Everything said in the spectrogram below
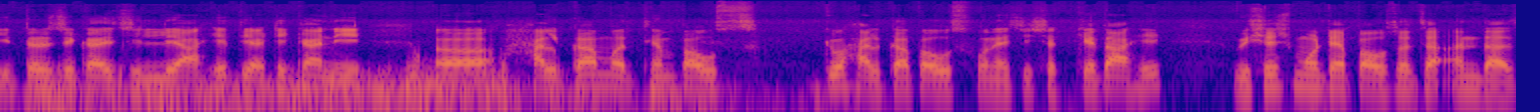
इतर जे काही जिल्हे आहेत या ठिकाणी हलका मध्यम पाऊस किंवा हलका पाऊस होण्याची शक्यता आहे. विशेष मोठ्या पावसाचा अंदाज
